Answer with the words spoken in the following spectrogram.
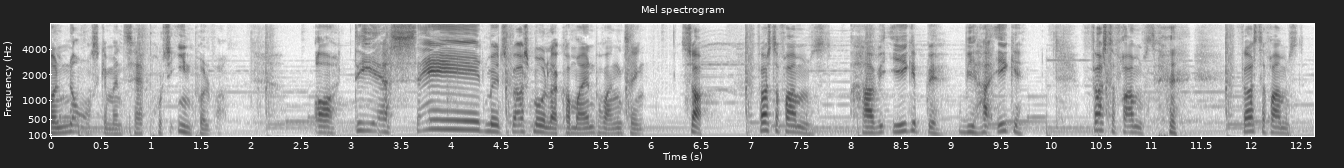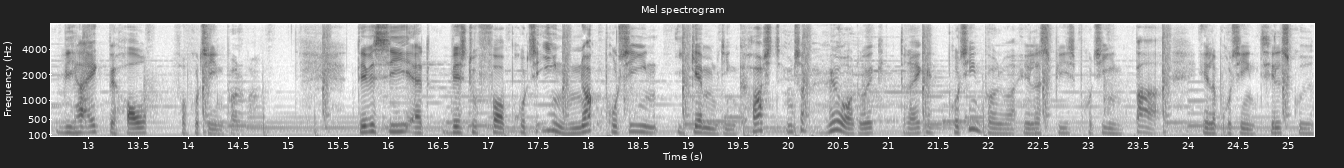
Hvornår skal man tage proteinpulver? Og det er sat med et spørgsmål, der kommer an på mange ting. Så, først og fremmest har vi ikke, be- vi har ikke, først og fremmest, først og fremmest, vi har ikke behov for proteinpulver. Det vil sige, at hvis du får protein, nok protein igennem din kost, så behøver du ikke drikke proteinpulver eller spise proteinbar eller proteintilskud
